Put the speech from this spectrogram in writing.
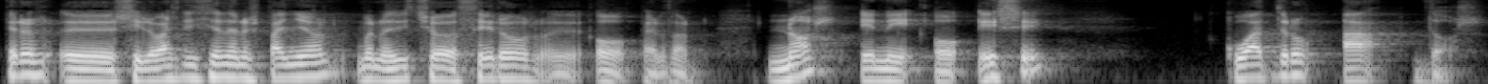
Pero eh, si lo vas diciendo en español, bueno, he dicho 0, eh, o, perdón, nos, N-O-S, 4 a 2.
